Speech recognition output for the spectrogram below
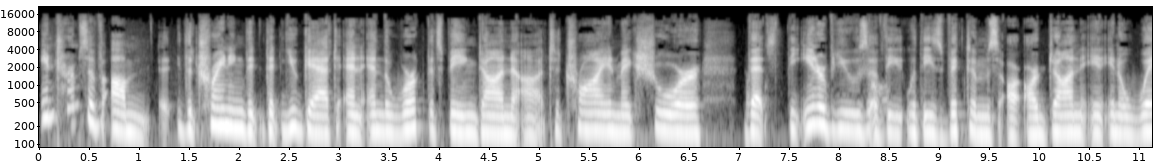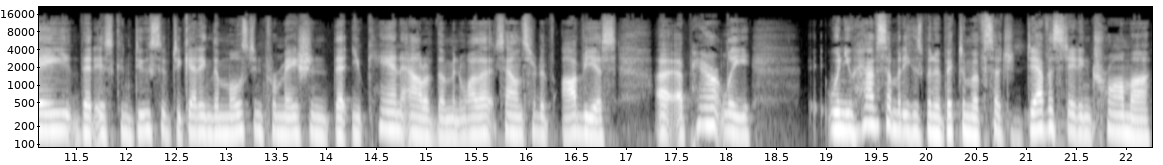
In terms of um, the training that, that you get and, and the work that's being done uh, to try and make sure that the interviews of the with these victims are, are done in, in, a way that is conducive to getting the most information that you can out of them. And while that sounds sort of obvious, uh, apparently when you have somebody who's been a victim of such devastating trauma,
